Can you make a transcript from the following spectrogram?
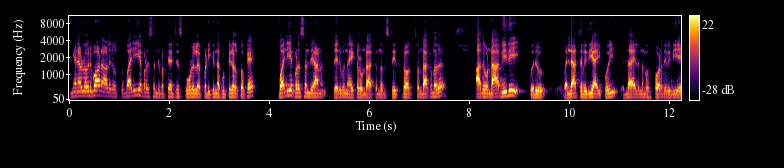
ഇങ്ങനെയുള്ള ഒരുപാട് ആളുകൾക്ക് വലിയ പ്രതിസന്ധി പ്രത്യേകിച്ച് സ്കൂളിൽ പഠിക്കുന്ന കുട്ടികൾക്കൊക്കെ വലിയ പ്രതിസന്ധിയാണ് തെരുവ് നായ്ക്കൾ ഉണ്ടാക്കുന്നത് സ്ട്രീറ്റ് ഡോഗ്സ് ഉണ്ടാക്കുന്നത്. അതുകൊണ്ട് ആ വിധി ഒരു വല്ലാത്ത വിധിയായിപ്പോയി. എന്തായാലും നമുക്ക് കോടതി വിധിയെ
